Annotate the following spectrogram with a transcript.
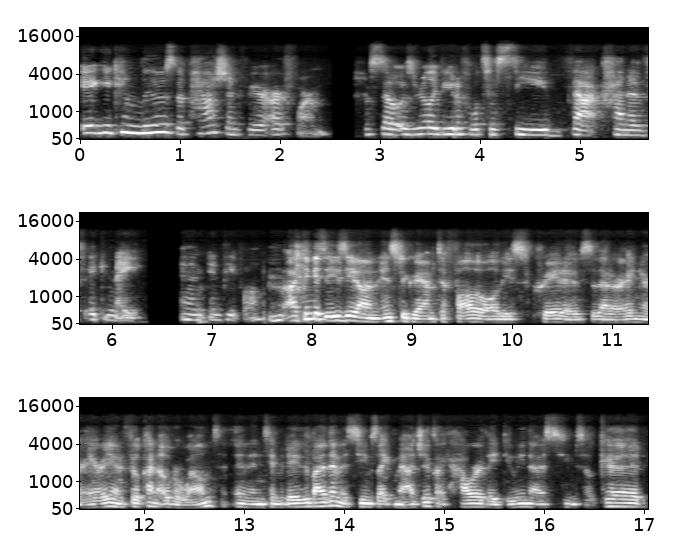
it, you can lose the passion for your art form. So it was really beautiful to see that kind of ignite in, in people. I think it's easy on Instagram to follow all these creatives that are in your area and feel kind of overwhelmed and intimidated by them. It seems like magic. Like, how are they doing that? It seems so good.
